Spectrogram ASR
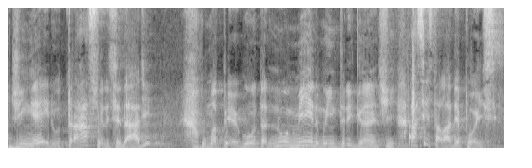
Dinheiro traz felicidade? Uma pergunta, no mínimo, intrigante. Assista lá depois.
